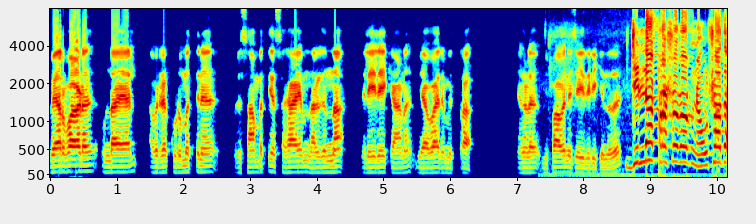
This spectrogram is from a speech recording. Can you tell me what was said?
വേർപാട് ഉണ്ടായാൽ അവരുടെ കുടുംബത്തിന് ഒരു സാമ്പത്തിക സഹായം നൽകുന്ന നിലയിലേക്കാണ് വ്യാപാരമിത്ര ഞങ്ങൾ വിഭാവന ചെയ്തിരിക്കുന്നത്. ജില്ലാ ട്രഷറർ നൌഷാദ്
